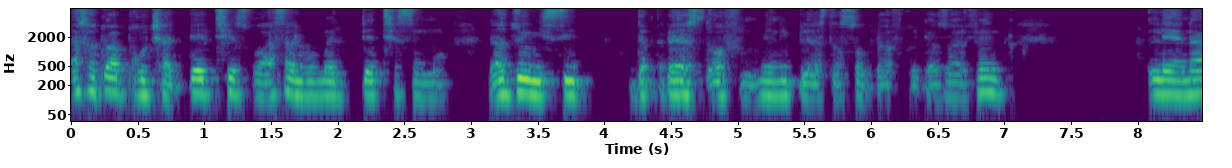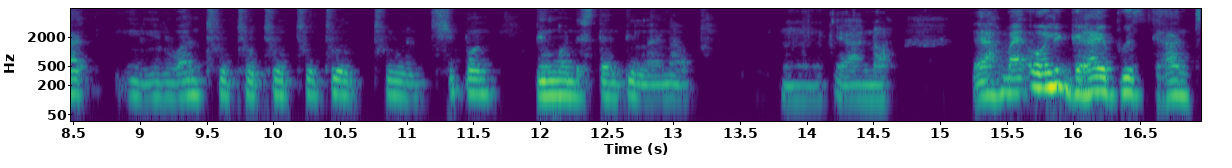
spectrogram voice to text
as to approach at 30s or as a woman 30s, that's where we see the best of many players in South Africa. So I think Lena, you want to to to to to to keep on being on the starting lineup. Mm, yeah, no. Yeah, my only gripe with Grant.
